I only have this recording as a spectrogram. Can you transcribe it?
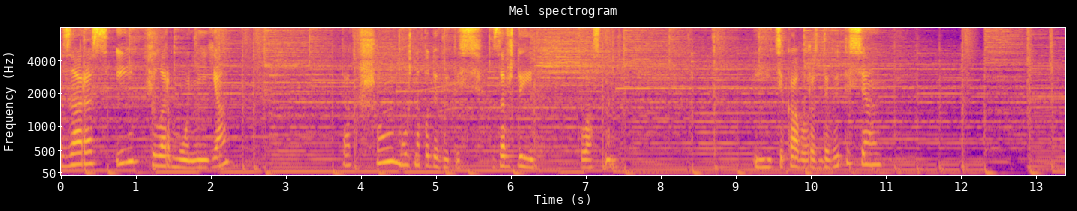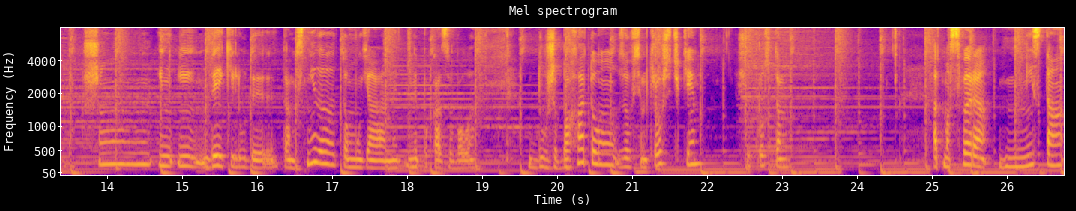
зараз і філармонія. Так що можна подивитись. Завжди класно. І цікаво роздивитися. І, і деякі люди там снідали, тому я не, не показувала дуже багато, зовсім трошечки, що просто атмосфера міста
